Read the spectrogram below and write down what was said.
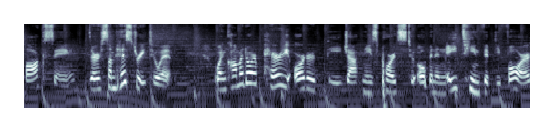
boxing, there's some history to it. When Commodore Perry ordered the Japanese ports to open in 1854,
